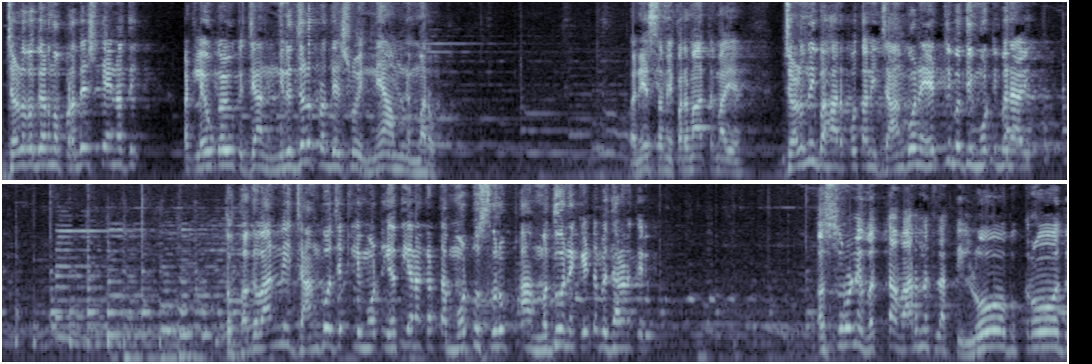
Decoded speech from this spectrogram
જળ વગરનો પ્રદેશ ક્યાંય નથી. એટલે એવું કહ્યું કે જ્યાં નિર્જળ પ્રદેશ હોય, ત્યાં અમને મરો. અને એ સમય પરમાત્માએ જળની બહાર પોતાની જાંગોને એટલી બધી મોટી બનાવી. તો ભગવાનની જાંગો જેટલી મોટી હતી, એના કરતા મોટું સ્વરૂપ આ મધુ અને કેટબે ધારણ કર્યું. અસુરોને વધતા વાર નથી લાગતી. લોભ, ક્રોધ,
